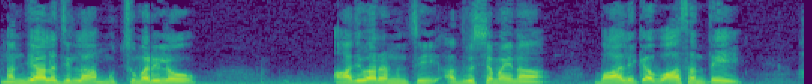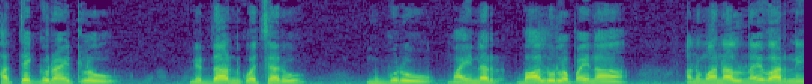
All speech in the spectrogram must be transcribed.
నంద్యాల జిల్లా ముచ్చుమరిలో ఆదివారం నుంచి అదృశ్యమైన బాలిక వాసంతి హత్యకు నైట్లు నిర్ధారణకు వచ్చారు. ముగ్గురు మైనర్ బాలుర్ల పైన అనుమానాలున్నాయి. వారిని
